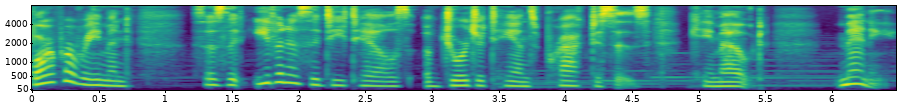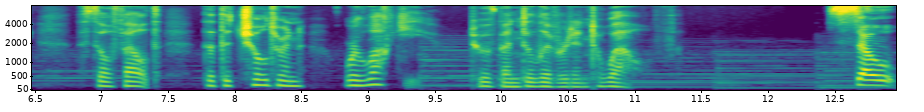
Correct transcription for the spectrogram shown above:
Barbara Raymond says that even as the details of Georgia Tann's practices came out, many still felt that the children were lucky to have been delivered into wealth. So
